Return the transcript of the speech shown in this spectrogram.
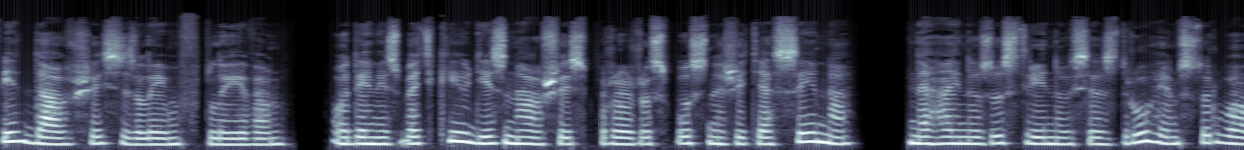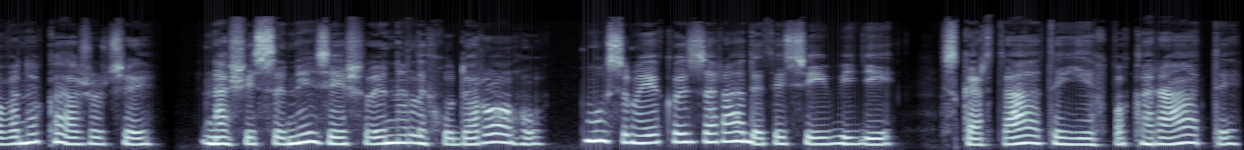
піддавшись злим впливам. Один із батьків, дізнавшись про розпусне життя сина, негайно зустрінувся з другим, стурбовано кажучи наші сини зійшли на лиху дорогу, мусимо якось зарадити цій біді, скартати їх, покарати.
